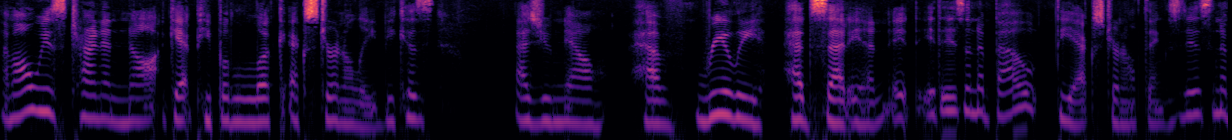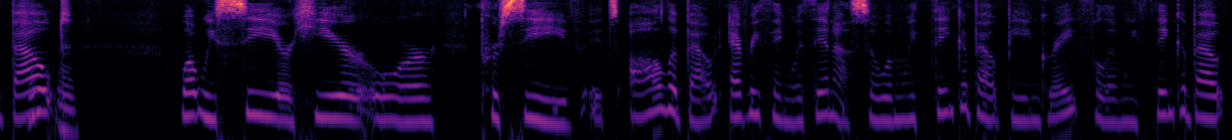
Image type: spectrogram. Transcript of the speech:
I'm always trying to not get people to look externally because as you now have really had set in, it, it isn't about the external things. It isn't about mm what we see or hear or perceive. It's all about everything within us. So when we think about being grateful and we think about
